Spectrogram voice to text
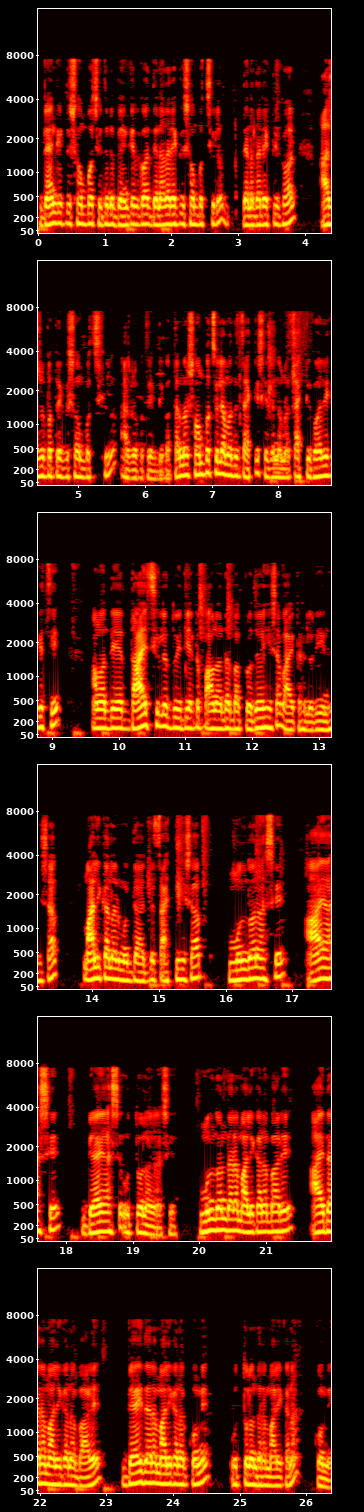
ব্যাংক একটি সম্পদ সেজন্য ব্যাংকের ঘর, দেনাদার একটি সম্পদ ছিল, দেনাদার একটি ঘর আসবাবপত্র একটি সম্পদ ছিল আসবাবপত্র একটি ঘর। তার মানে সম্পদ ছিল আমাদের চারটি, সেজন্য আমরা চারটি ঘর রেখেছি। আমাদের দায় ছিল দুইটি একটা পাওনাদার বা প্রদেয় হিসাব আর একটা হলো ঋণ হিসাব। মালিকানার মধ্যে আসবে চারটি হিসাব, মূলধন আসে, আয় আসে, ব্যয় আসে, উত্তোলন আসে। মূলধন দ্বারা মালিকানা বাড়ে আয় দ্বারা মালিকানা বাড়ে, ব্যয় দ্বারা মালিকানা কমে, উত্তোলন দ্বারা মালিকানা কমে।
